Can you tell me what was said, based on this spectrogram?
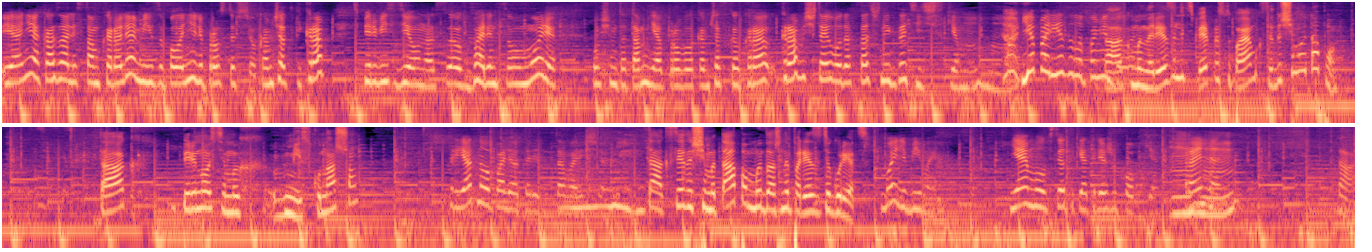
И они оказались там королями и заполонили просто все. Камчатский краб теперь везде у нас э, в Баренцевом море. В общем-то, там я пробовала камчатского кра- краба, считаю его достаточно экзотическим. Я порезала помидоры. Так, мы нарезали, теперь приступаем к следующему этапу. Так, переносим их в миску нашу. Приятного полета, товарищи. Так, следующим этапом мы должны порезать огурец. Мой любимый. Я ему все-таки отрежу попки. Правильно? Так.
